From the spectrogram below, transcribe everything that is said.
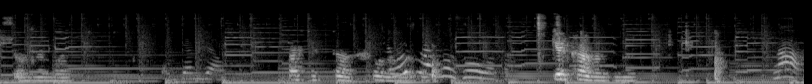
Все, нормально. Так, я. Так, так. Что нам нужно одно золото. Кирка надо. мне. На,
